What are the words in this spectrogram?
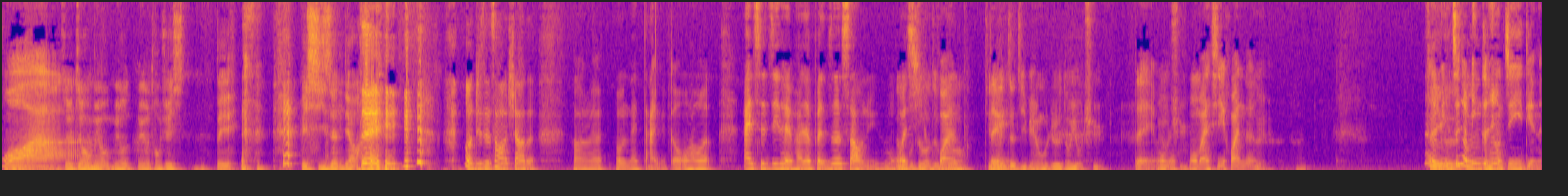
哇！所以最后没有没有没有同学被 被牺牲掉。对，我觉得超好笑的。好了，我们来打一个勾。哇，我爱吃鸡腿排的粉色少女，我喜欢。不错，不错。今天这几篇我觉得都有趣。对，我我蛮喜欢的。对。这个名这个名字很有记忆点呢。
